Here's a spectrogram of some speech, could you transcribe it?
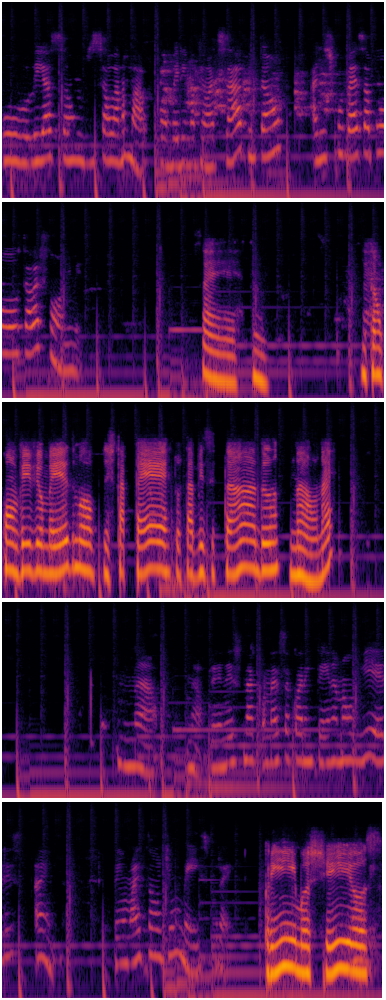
por ligação de celular normal. Como ele não tem WhatsApp, então a gente conversa por telefone mesmo. Certo. Então, convívio mesmo, está perto, está visitando? Não, né? Não, não. É nesse, na, nessa quarentena não vi eles ainda. Tenho mais então, de um mês por aí. Primos, tios.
